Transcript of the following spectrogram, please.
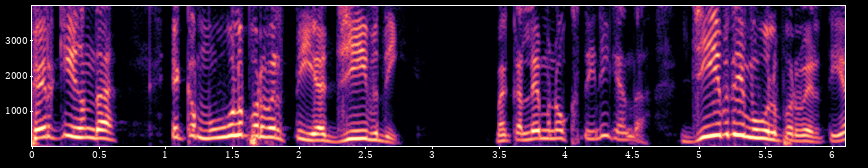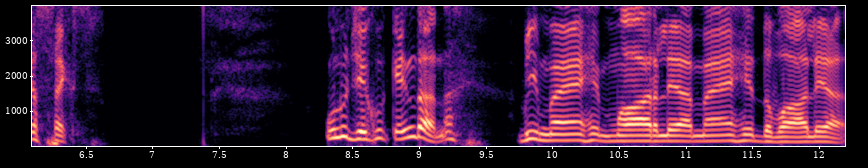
ਫਿਰ ਕੀ ਹੁੰਦਾ? ਇੱਕ ਮੂਲ ਪ੍ਰਵਿਰਤੀ ਆ ਜੀਵ ਦੀ। ਮੈਂ ਇਕੱਲੇ ਮਨੁੱਖ ਦੀ ਨਹੀਂ ਕਹਿੰਦਾ। ਜੀਵ ਦੀ ਮੂਲ ਪ੍ਰਵਿਰਤੀ ਆ ਸੈਕਸ। ਉਹਨੂੰ ਜੇ ਕੋਈ ਕਹਿੰਦਾ ਨਾ ਵੀ ਮੈਂ ਇਹ ਮਾਰ ਲਿਆ, ਮੈਂ ਇਹ ਦਬਾ ਲਿਆ,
